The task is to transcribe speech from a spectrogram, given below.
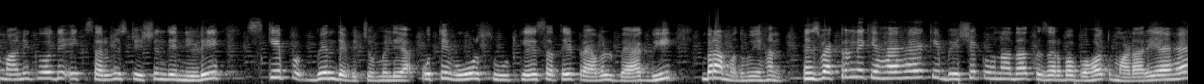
ਮਾਨਿਕੋ ਦੇ ਇੱਕ ਸਰਵਿਸ ਸਟੇਸ਼ਨ ਦੇ ਨੇੜੇ ਸਕਿਪ ਬਿਨ ਦੇ ਵਿੱਚੋਂ ਮਿਲਿਆ। ਉੱਥੇ ਹੋਰ ਸੂਟਕੇਸ ਅਤੇ ਟਰੈਵਲ ਬੈਗ ਵੀ ਬਰਾਮਦ ਹੋਏ ਹਨ। ਇੰਸਪੈਕਟਰ ਨੇ ਕਿਹਾ ਹੈ ਕਿ ਬੇਸ਼ੱਕ ਉਹਨਾਂ ਦਾ ਤਜਰਬਾ ਬਹੁਤ ਮਾੜਾ ਰਿਹਾ ਹੈ,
